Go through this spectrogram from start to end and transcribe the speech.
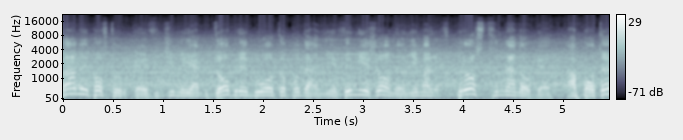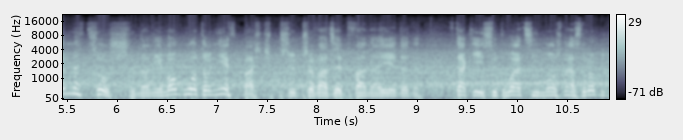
Mamy powtórkę. Widzimy, jak dobre było to podanie, wymierzone niemal wprost na nogę. A potem, cóż, no nie mogło to nie wpaść przy przewadze 2 na 1. W takiej sytuacji można zrobić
